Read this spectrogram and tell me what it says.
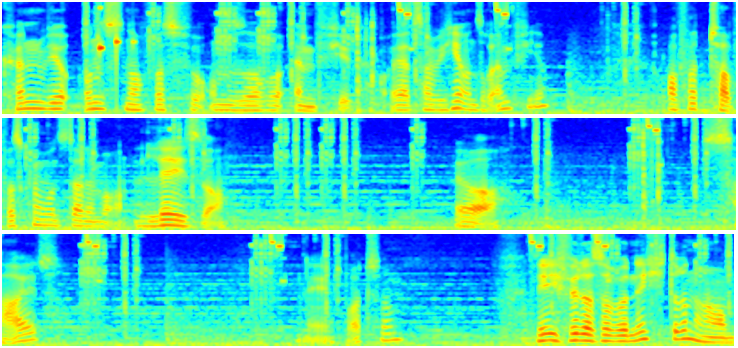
Können wir uns noch was für unsere M4... kaufen? Jetzt haben wir hier unsere M4. Auf der Top. Was können wir uns da denn bauen? Laser. Ja. Side. Nee, Bottom. Nee, ich will das aber nicht drin haben.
